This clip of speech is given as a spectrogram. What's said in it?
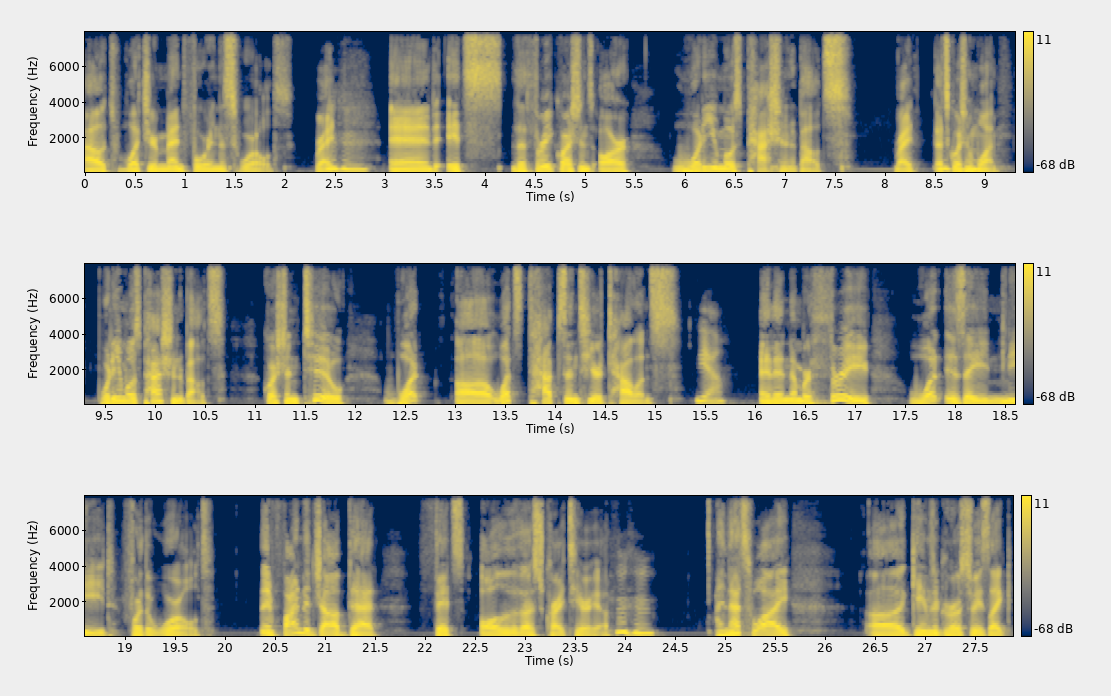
out what you're meant for in this world, right? Mm-hmm. And it's the three questions are what are you most passionate about? Right? That's question Mhm. one. What are you most passionate about? Question two, what uh what taps into your talents? Yeah. And then number three, what is a need for the world? And find a job that fits all of those criteria. Mm-hmm. And that's why uh games and groceries, like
